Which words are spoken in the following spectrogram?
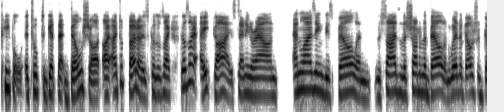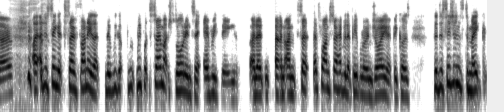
people it took to get that bell shot. I, I took photos because it was like there was like eight guys standing around analyzing this bell and the size of the shot of the bell and where the bell should go. I, I just think it's so funny that, that we got we put so much thought into everything. I don't, and I'm so that's why I'm so happy that people are enjoying it because the decisions to make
